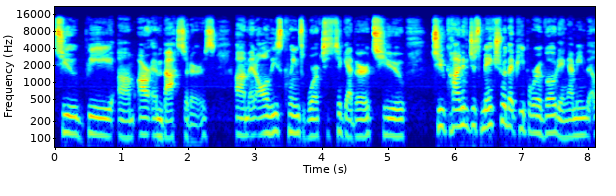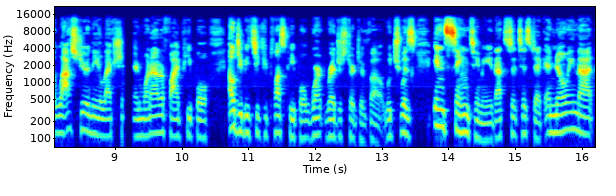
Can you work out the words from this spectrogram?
to be um, our ambassadors. Um, and all these queens worked together to to kind of just make sure that people were voting. I mean, last year in the election, one out of five people, LGBTQ plus people, weren't registered to vote, which was insane to me. That statistic, and knowing that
